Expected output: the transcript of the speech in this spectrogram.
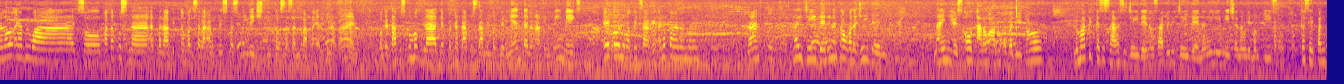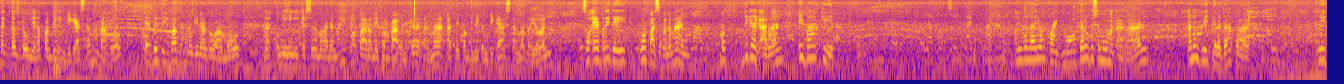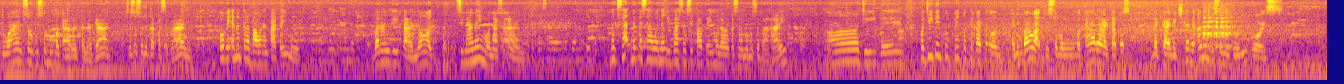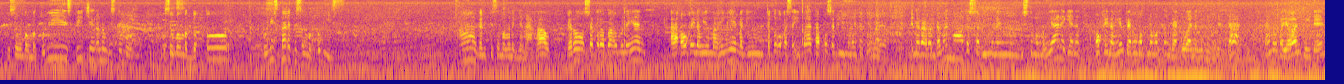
Hello everyone! So patapos na at malapit na magsara ang Christmas Village dito sa San Rafael, Bulacan. Pagkatapos ko mag-vlog at pagkatapos namin magmerienda ng aking teammates, eto lumapit sa akin. Ano pangalan mo? Ha? Hi Jaden. Ilan taon ka na Jaden? 9 years old. Araw-araw ka ba dito? Lumapit kasi sa akin si Jaden. Ang sabi ni Jaden, nangihingi siya ng 5 piso. Kasi pandagdag daw niya ng pambiling bigas. Tama ba ako? Everyday ba ganun ang ginagawa mo? Na umihingi ka sa mga nandito para may pambaon ka, tama? At may pambili kang bigas, tama ba yon? So everyday, pumapasok ka naman. Mag, hindi ka nag-aaral? Eh bakit? Ay wala yung card mo, pero gusto mong mag-aral? Anong grade ka na dapat? Grade 1, so gusto mong mag-aral talaga. Sa susunod na pasukan. Okay, anong trabaho ng tatay mo? Barangay Tanod. Si nanay mo nasaan? Nag-asawa na po ng iba. Nagsa nag-asawa ng iba, so si tatay mo lang ang kasama mo sa bahay? Ah, Jaden. O Jaden, kung may pagkakataon, halimbawa, gusto mong mag-aral, tapos nag-college ka na, anong gusto mong kuning course? Gusto mo bang magpulis, teacher, anong gusto mo? Gusto mo bang magdoktor, pulis? Bakit gusto mo magpulis? Ah, galit ka sa mga nagnanakaw. Pero sa trabaho mo na yan, ah, okay lang yung mahingi, maging totoo ka sa iba, tapos sabihin mo lang totoo. Eh, nararamdaman mo, tapos sabihin mo lang yung gusto mong mangyari, kaya na, okay lang yan, pero wag na wag kang gagawa ng hindi maganda. Tama ba yon, Jaden?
